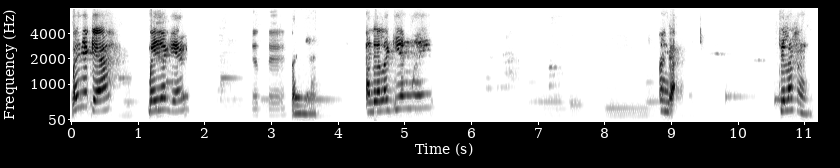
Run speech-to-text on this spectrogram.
Banyak ya? Banyak ya? Ya, teh. Banyak. Ada lagi yang lain? Ah, enggak. Silakan.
